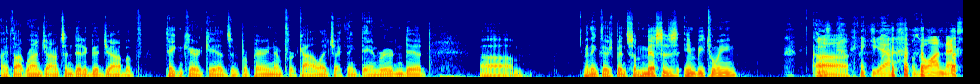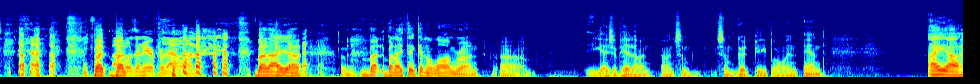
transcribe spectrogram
I thought Ron Johnson did a good job of taking care of kids and preparing them for college. I think Dan Reardon did. Um, I think there's been some misses in between. Uh, yeah. Well, go on next. but I wasn't here for that one. but I uh, but but I think in the long run, um, you guys have hit on on some some good people and and I uh,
